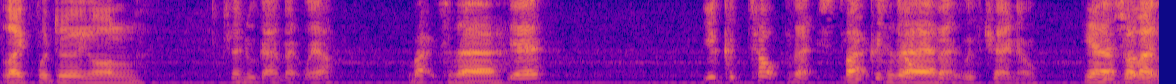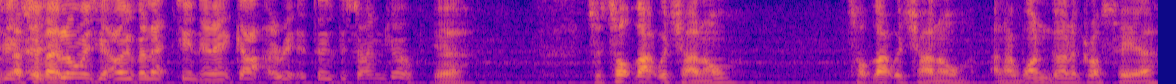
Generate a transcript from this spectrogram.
Like we're doing on channel going back where? back to there. Yeah. You could top that. Back you could to top there. that with channel. Yeah, And that's as what I long meant. as it- That's as what I meant. long as it overlapped into that gutter, it'd do the same job. Yeah. So top that with channel, top that with channel, and have one going across here.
